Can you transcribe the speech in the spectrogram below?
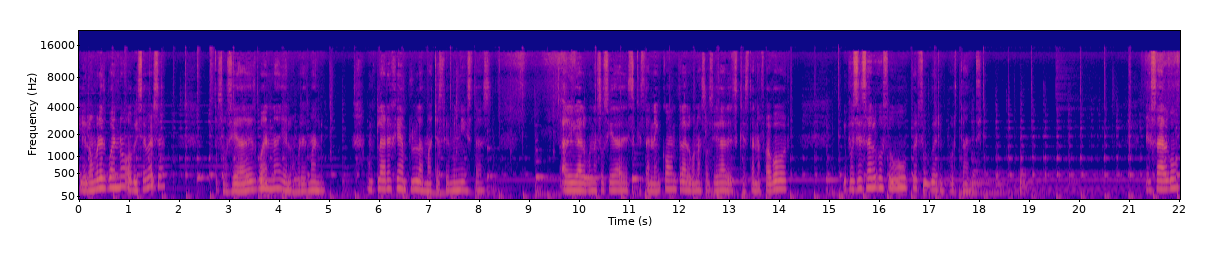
y el hombre es bueno o viceversa. Tu sociedad es buena y el hombre es malo. Un claro ejemplo, las marchas feministas. Hay algunas sociedades que están en contra, algunas sociedades que están a favor. Y pues es algo súper, súper importante. Es algo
